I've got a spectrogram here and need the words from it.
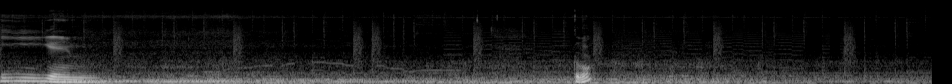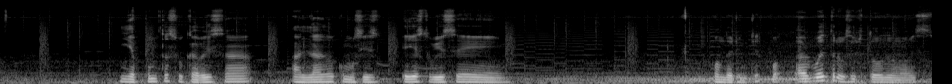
y ¿Cómo? Y apunta su cabeza al lado como si ella estuviese... Pondering, ¿qué? A ver, voy a traducir todo de una vez.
